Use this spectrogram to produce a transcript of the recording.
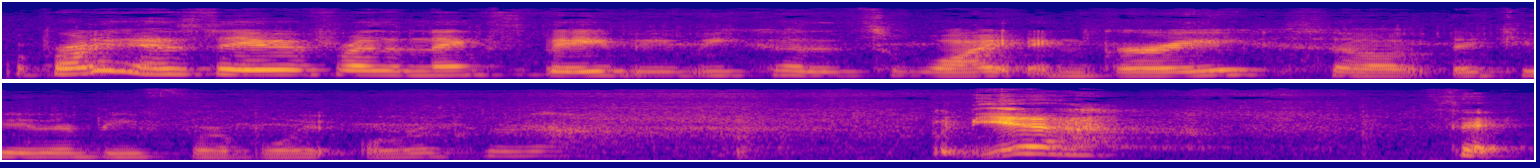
We're probably gonna save it for the next baby because it's white and gray, so it can either be for a boy or a girl. But yeah, say,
